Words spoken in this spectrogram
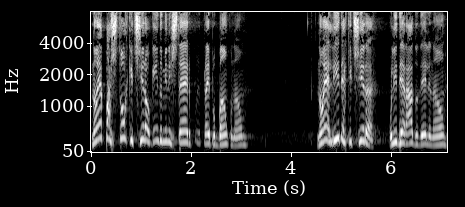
Não é pastor que tira alguém do ministério para ir para o banco, não. Não é líder que tira o liderado dele, não.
